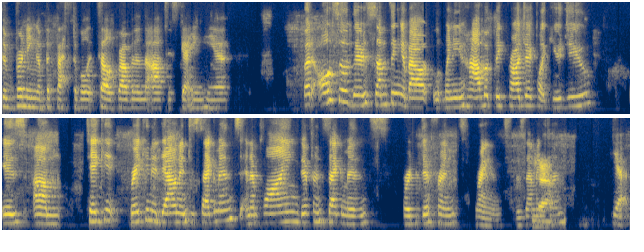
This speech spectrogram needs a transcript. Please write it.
the running of the festival itself rather than the artists getting here. But also there's something about when you have a big project like you do, is um, taking, breaking it down into segments and applying different segments for different brands Does that make Yeah. sense? Yeah,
